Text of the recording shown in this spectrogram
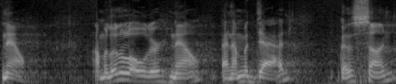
Now, I'm a little older now, and I'm a dad, I've got a son,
